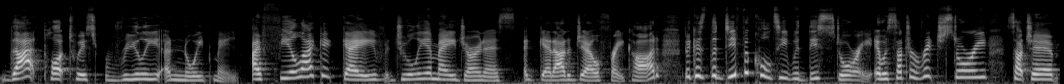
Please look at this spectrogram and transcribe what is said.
that plot twist really annoyed me. I feel like it gave Julia May Jonas a get out of jail free card because the difficulty with this story, it was such a rich story, such a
